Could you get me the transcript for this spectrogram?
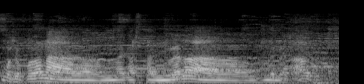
Como si fuera una castañuela de metal.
